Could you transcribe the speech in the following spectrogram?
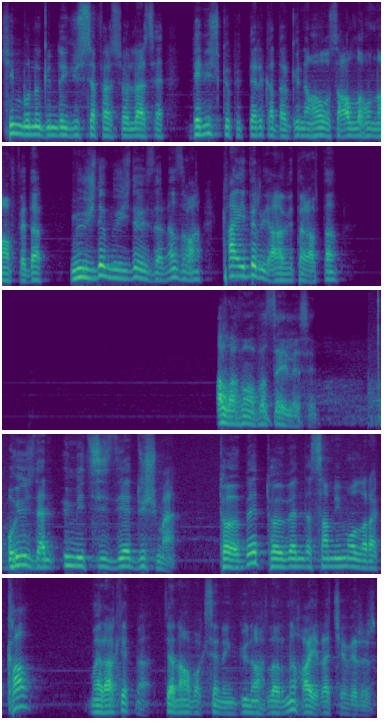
Kim bunu günde yüz sefer söylerse deniz köpükleri kadar günahı olsa Allah onu affeder. Müjde müjde üzerine o zaman kaydır ya bir taraftan. Allah muhafaza eylesin. O yüzden ümitsizliğe düşme. Tövbe, tövbende samimi olarak kal. Merak etme. Cenab-ı Hak senin günahlarını hayra çevirir.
